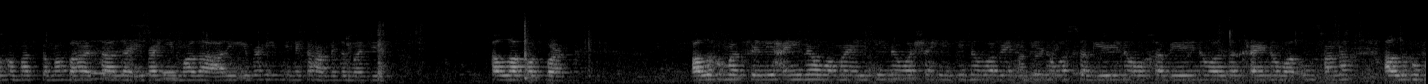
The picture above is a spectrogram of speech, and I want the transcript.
محمد كما باركت على إبراهيم وعلى آل إبراهيم إنك حميد مجيد. الله أكبر. اللهم اغفر لي حينا وميتنا وشهيدنا وبعيدنا وصغيرنا وخبيرنا وذكرنا وأنثانا. اللهم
